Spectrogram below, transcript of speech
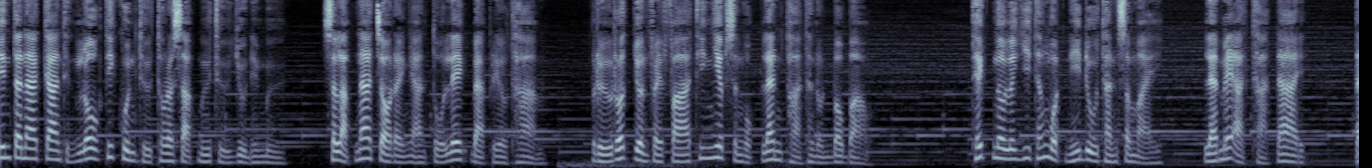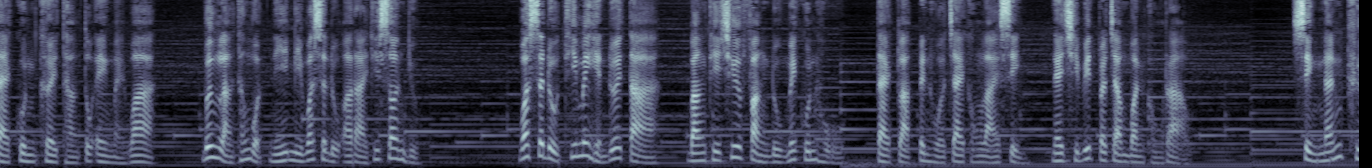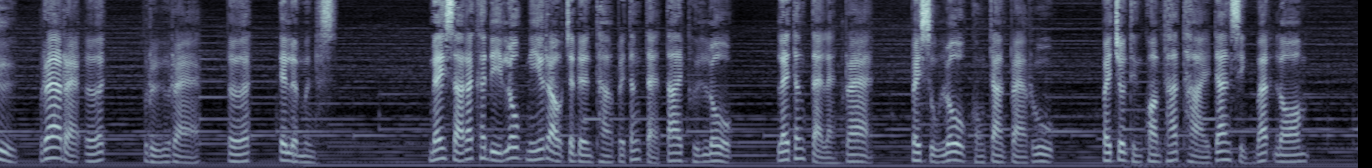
จินตนาการถึงโลกที่คุณถือโทรศัพท์มือถืออยู่ในมือ สลับหน้าจอรายงานตัวเลขแบบเรียลไทม์หรือรถยนต์ไฟฟ้าที่เงียบสงบแล่นผ่านถนนเบาๆ เทคโนโลยีทั้งหมดนี้ดูทันสมัย และไม่อาจขาดได้ แต่คุณเคยถามตัวเองไหมว่า เบื้องหลังทั้งหมดนี้มีวัสดุอะไรที่ซ่อนอยู่ วัสดุที่ไม่เห็นด้วยตา บางทีชื่อฟังดูไม่คุ้นหู แต่กลับเป็นหัวใจของหลายสิ่งในชีวิตประจำวันของเรา สิ่งนั้นคือ แร่แร่เอิร์ธหรือแร่เอิร์ธ เอลเมนต์ในสารคดีโลกนี้เราจะเดินทางไปตั้งแต่ใต้พื้นโลก และตั้งแต่แหล่งแร่ไปสู่โลกของการแปรรูป ไปจนถึงความท้าทายด้านสิ่งแวดล้อม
